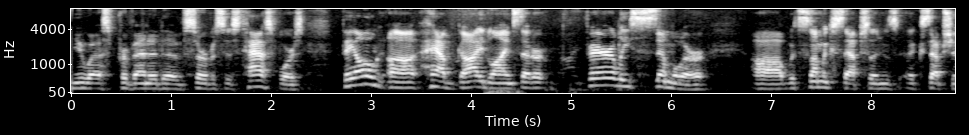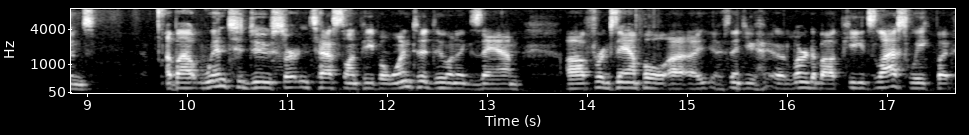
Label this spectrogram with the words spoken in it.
U.S. Preventative Services Task Force. They all have guidelines that are fairly similar, with some exceptions. Exceptions about when to do certain tests on people, when to do an exam. Uh, for example, uh, I, think you learned about PEDS last week, but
